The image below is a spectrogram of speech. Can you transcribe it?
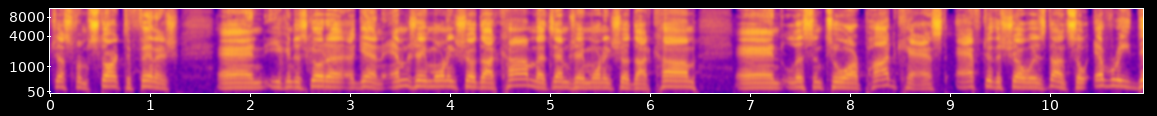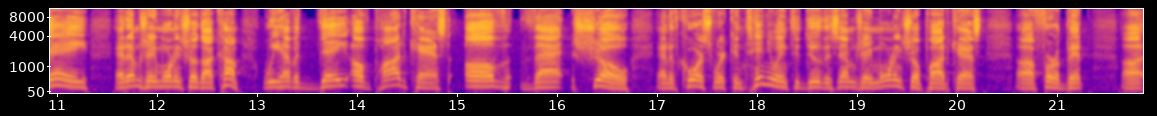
just from start to finish. And you can just go to, again, mjmorningshow.com. That's mjmorningshow.com and listen to our podcast after the show is done. So every day at mjmorningshow.com, we have a day of podcast of that show. And of course, we're continuing to do this MJ Morning Show podcast uh, for a bit. Uh,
